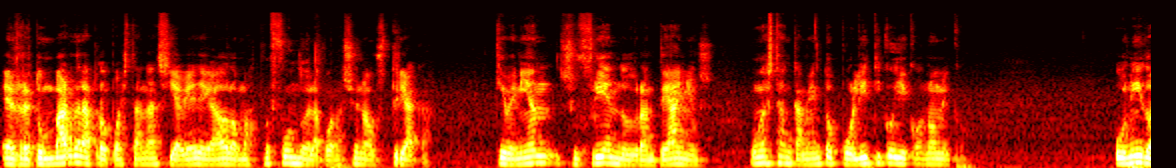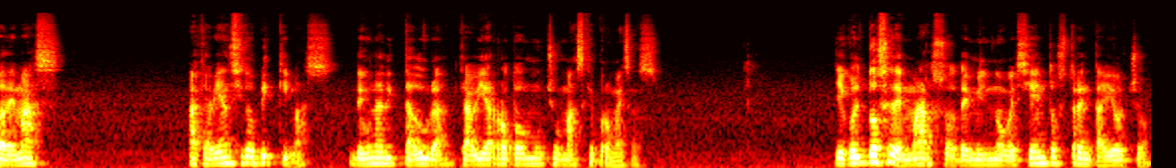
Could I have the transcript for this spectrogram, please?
El retumbar de la propuesta nazi había llegado a lo más profundo de la población austriaca, que venían sufriendo durante años un estancamiento político y económico, unido además a que habían sido víctimas de una dictadura que había roto mucho más que promesas. Llegó el 12 de marzo de 1938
